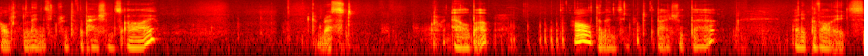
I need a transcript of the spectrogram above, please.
Holding the lens in front of the patient's eye. You can rest our elbow, hold the lens in front of the patient there, and it provides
